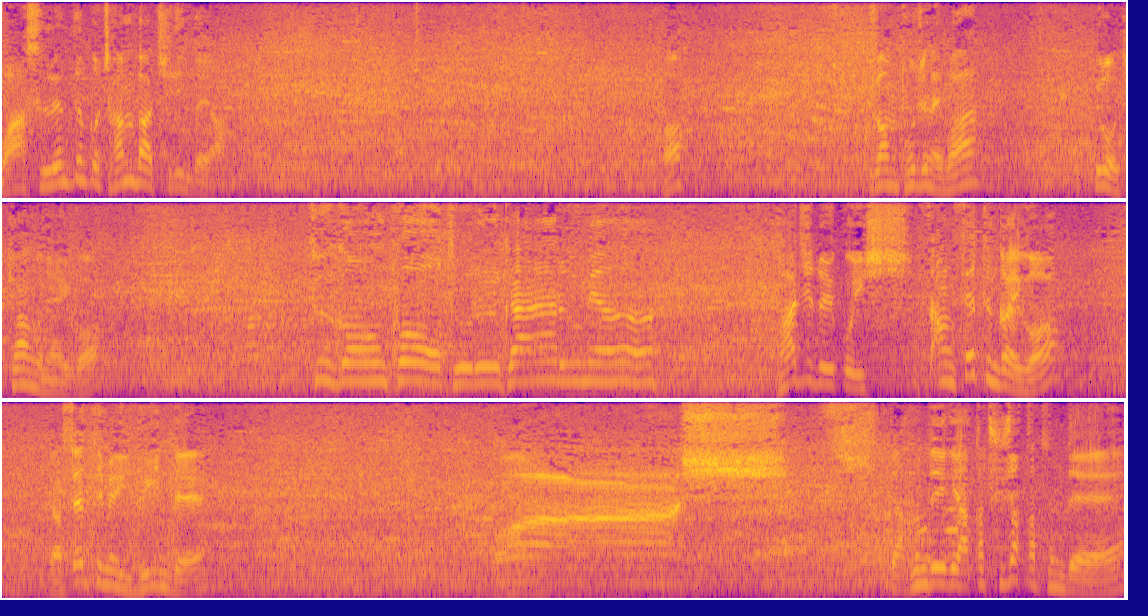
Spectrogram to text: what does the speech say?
와 슬램덩크 잠바 지린다 야. 어? 이거 한번 도전해봐. 이거 어떻게 하는 거냐 이거? 뜨거운 코트를 가르며. 바지도 있고 이 씨, 쌍 세트인가 이거? 야 세트면 이득인데. 와 씨. 야 근데 이거 약간 주작 같은데.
